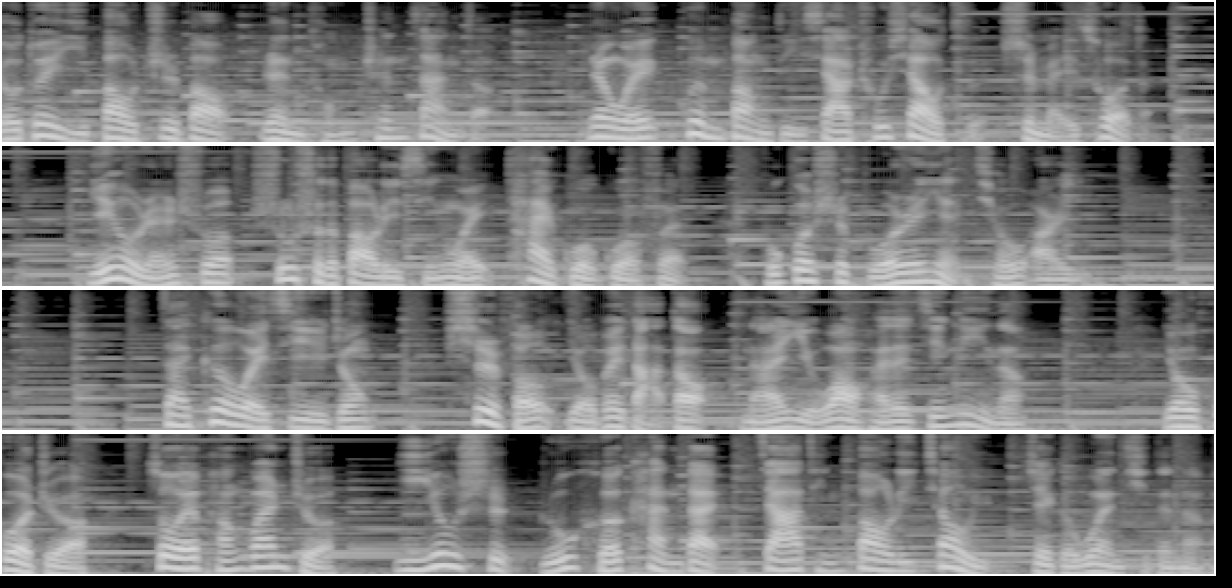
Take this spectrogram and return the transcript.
有对以暴制暴认同称赞的。认为棍棒底下出孝子是没错的，也有人说叔叔的暴力行为太过过分，不过是博人眼球而已。在各位记忆中，是否有被打到难以忘怀的经历呢？又或者，作为旁观者，你又是如何看待家庭暴力教育这个问题的呢？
